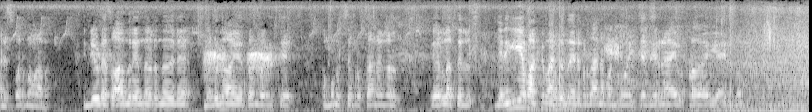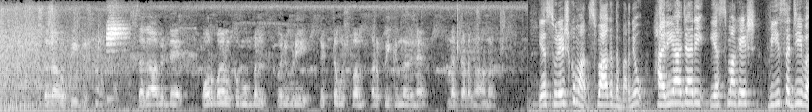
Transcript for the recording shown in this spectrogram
അനുസ്മരണമാണ് ഇന്ത്യയുടെ സ്വാതന്ത്ര്യം നേടുന്നതിന് നെടുനായത്വം വഹിച്ച് കമ്മ്യൂണിസ്റ്റ് പ്രസ്ഥാനങ്ങൾ കേരളത്തിൽ ജനകീയമാക്കി മാറ്റുന്നതിന് പ്രധാന പങ്ക് വഹിച്ച ധീരനായ വിപ്ലവകാരിയായിരുന്നു സഖാവ് പി കൃഷ്ണപിള്ള സഖാവിന്റെ ഓർമ്മകൾക്ക് മുമ്പിൽ ഒരുപിടി രക്തപുഷ്പം അർപ്പിക്കുന്നതിന് ഉള്ള ചടങ്ങാണ്. എസ് സുരേഷ് കുമാർ സ്വാഗതം പറഞ്ഞു. ഹരിയാചാരി എസ് മഹേഷ് വി സജീവ്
